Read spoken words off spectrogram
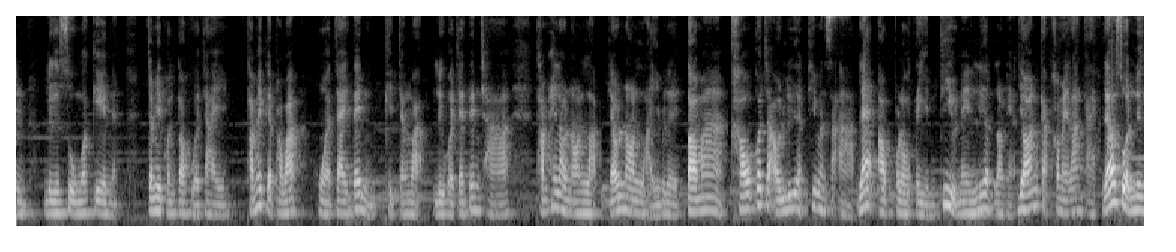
ณฑ์ หรือสูงกว่าเกณฑ์เนี่ย จะมีผลต่อหัวใจทำให้เกิดภาวะหัวใจเต้นผิดจังหวะ หรือหัวใจเต้นช้าทำให้เรานอนหลับแล้วนอนไหลไปเลย ต่อมาเขาก็จะเอาเลือดที่มันสะอาด และเอาโปรตีนที่อยู่ในเลือดเราเนี่ยย้อนกลับเข้ามาในร่างกาย แล้วส่วนหนึ่ง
